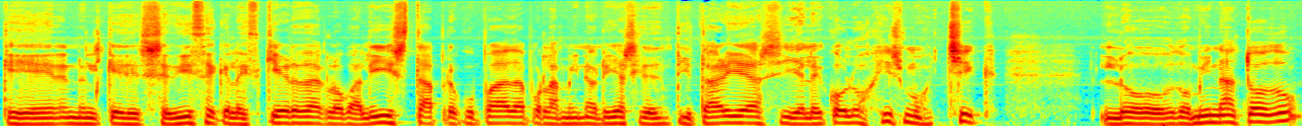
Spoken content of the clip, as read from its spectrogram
que, en el que se dice que la izquierda globalista, preocupada por las minorías identitarias y el ecologismo chic, lo domina todo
